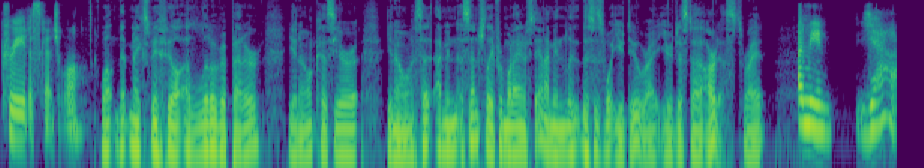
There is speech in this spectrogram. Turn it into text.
create a schedule. Well that makes me feel a little bit better you know because you're you know i mean essentially from what i understand i mean this is what you do right? You're just an artist right? I mean yeah.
